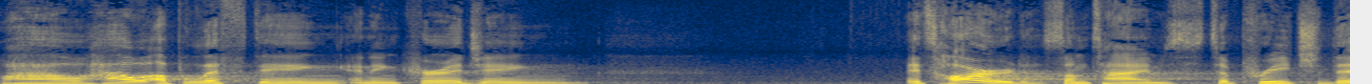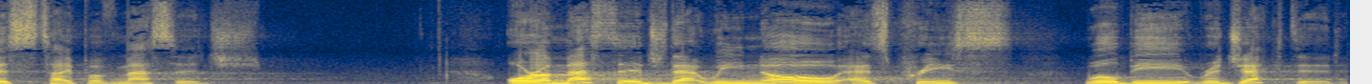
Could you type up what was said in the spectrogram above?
Wow, how uplifting and encouraging. It's hard sometimes to preach this type of message or a message that we know as priests will be rejected.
